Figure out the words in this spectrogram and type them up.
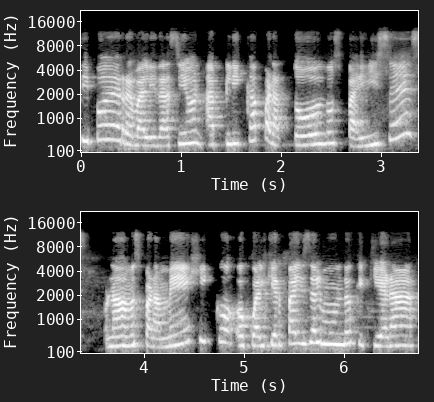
tipo de revalidación aplica para todos los países o nada más para México o cualquier país del mundo que quiera,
